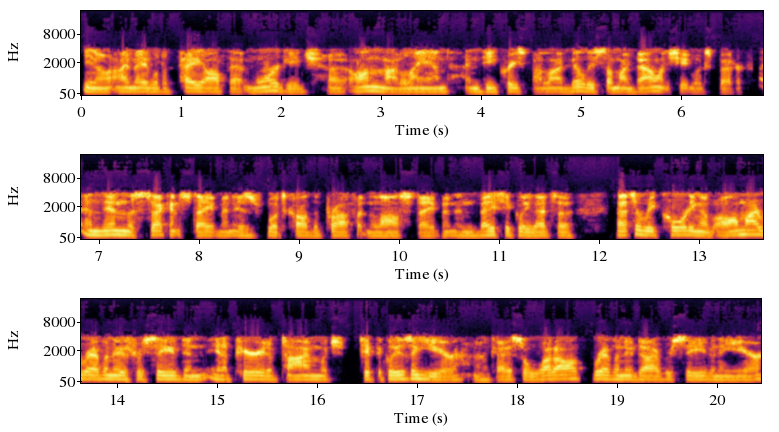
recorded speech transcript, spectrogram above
you know, I'm able to pay off that mortgage uh, on my land and decrease my liability so my balance sheet looks better. And then the second statement is what's called the profit and loss statement. And basically that's a that's a recording of all my revenues received in, in a period of time, which typically is a year. Okay. So what all revenue do I receive in a year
